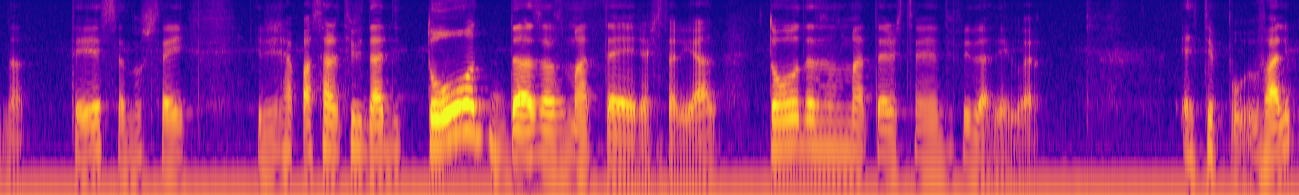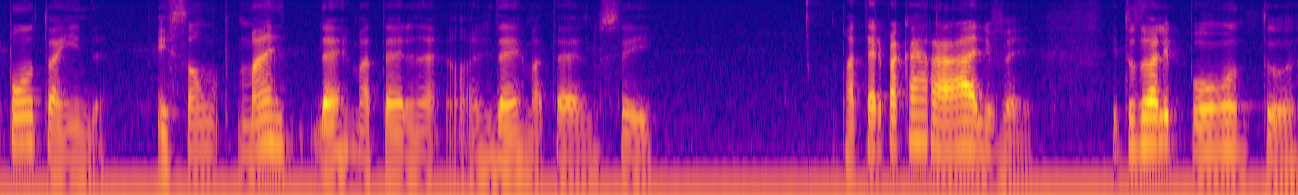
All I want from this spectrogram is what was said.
na terça, não sei. Eles já passaram atividade de todas as matérias, tá ligado? Todas as matérias têm atividade agora. É tipo, vale ponto ainda. E são mais 10 matérias, né? Umas 10 matérias, não sei. Matéria pra caralho, velho. E tudo vale ponto.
